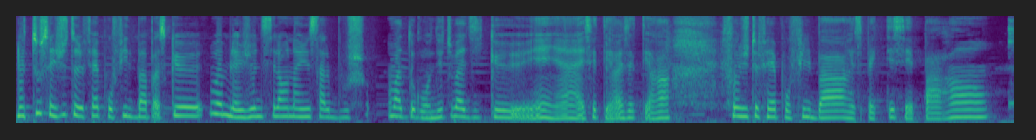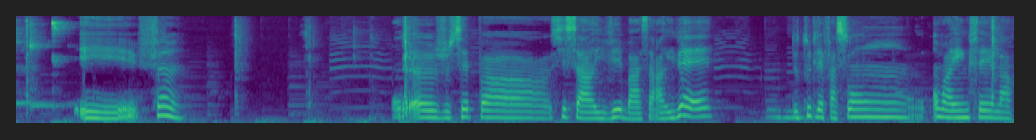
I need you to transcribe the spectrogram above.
le tout, c'est juste de faire profil bas parce que nous-mêmes, les jeunes, c'est là on a une sale bouche. On va te gronder, tu vas dire que, etc., etc. Il faut juste faire profil bas, respecter ses parents. Et fin. Euh, je sais pas si ça arrivait, bah ça arrivait. Hein. De toutes les façons, on va rien faire là.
